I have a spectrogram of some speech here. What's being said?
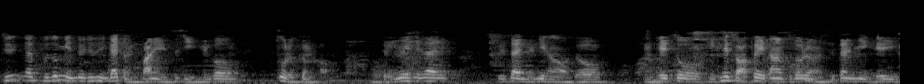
就是应该不是说面对，就是你该怎么把你自己能够做得更好。嗯、对，因为现在其实在能力很好的时候，你可以做，你可以耍废，当然不做任何事，但是你也可以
